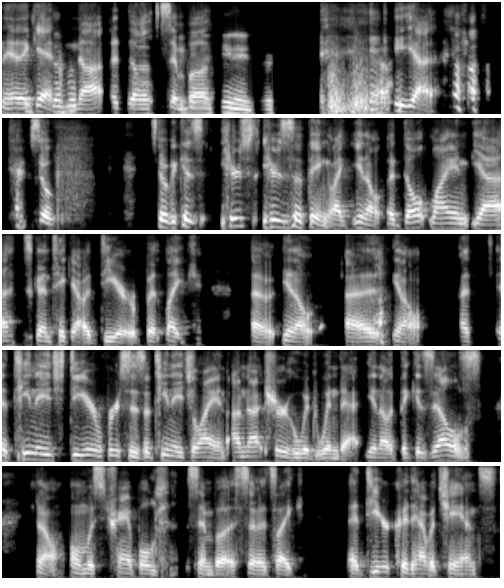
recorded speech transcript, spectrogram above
again, not adult Simba. Teenager. yeah. so so because here's here's the thing like you know adult lion yeah it's going to take out a deer but like uh you know uh you know a, teenage deer versus a teenage lion i'm not sure who would win that. You know the gazelles you know almost trampled simba. So it's like a deer could have a chance.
